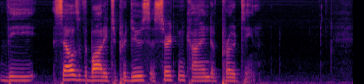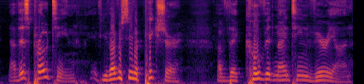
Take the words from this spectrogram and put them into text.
the cells of the body to produce a certain kind of protein. Now, this protein, if you've ever seen a picture of the COVID 19 virion,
